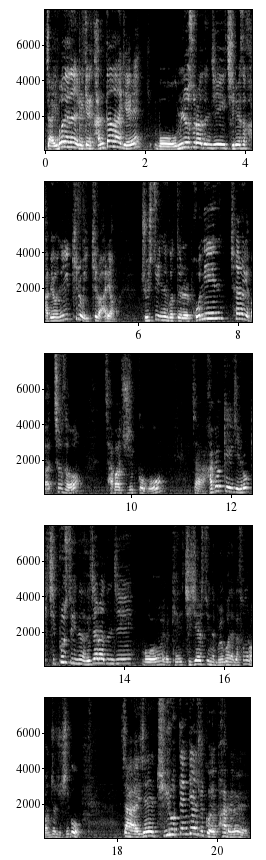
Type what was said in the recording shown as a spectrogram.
자, 이번에는 이렇게 간단하게 뭐 음료수라든지 집에서 가벼운 1kg, 2kg 아령 줄 수 있는 것들을 본인 체력에 맞춰서 잡아 주실 거고 자, 가볍게 이제 이렇게 짚을 수 있는 의자라든지 뭐 이렇게 지지할 수 있는 물건에다 손을 얹어 주시고 자, 이제 뒤로 당겨 줄 거예요, 팔을.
